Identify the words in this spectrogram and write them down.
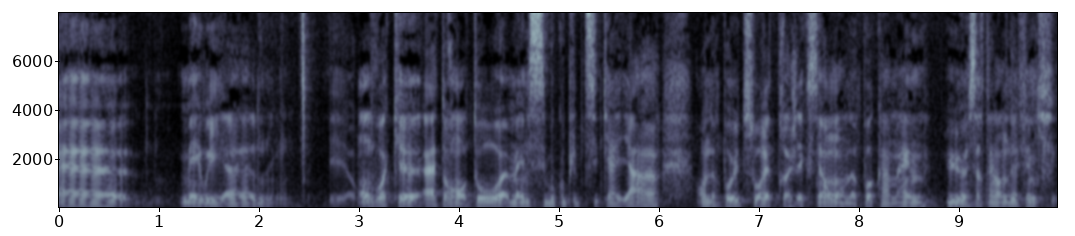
Euh, mais oui, euh, on voit que à Toronto, euh, même si c'est beaucoup plus petit qu'ailleurs, on n'a pas eu de soirée de projection, on n'a pas quand même eu un certain nombre de films qui,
